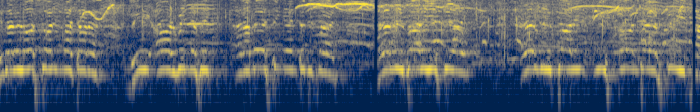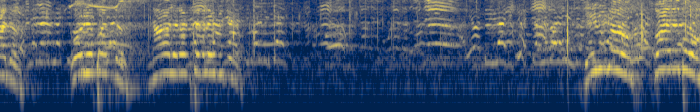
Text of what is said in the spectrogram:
ഇതൊരു ലോ സ്കോറിംഗ് മാച്ചാണ് വി ആർ വിറ്റ്നസിംഗ് an amazing end to this match everybody is cheering everybody is on their feet ആണ് ഒരു പന്ത് നാല് റൺസുകളെ വിജയം ഏ, വന്നു വീഴാ, നിക്ക് വെച്ച് നല്ല ball എറിയുന്നു. Here we go final ball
